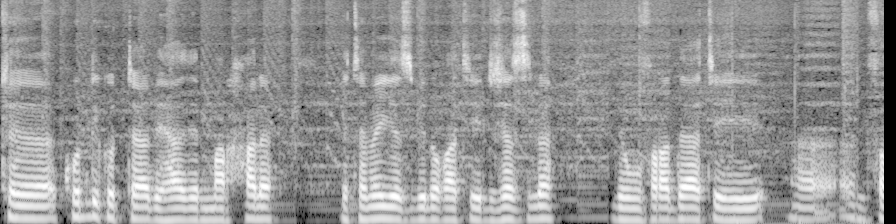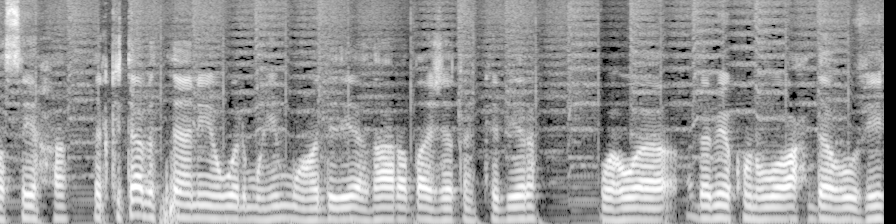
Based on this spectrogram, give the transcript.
ككل كتاب هذه المرحلة يتميز بلغته الجزلة بمفرداته آه، الفصيحة. الكتاب الثاني هو المهم وهو الذي أثار ضجة كبيرة وهو لم يكن هو وحده فيه.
